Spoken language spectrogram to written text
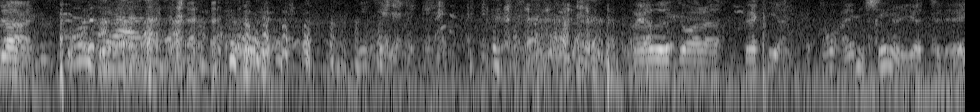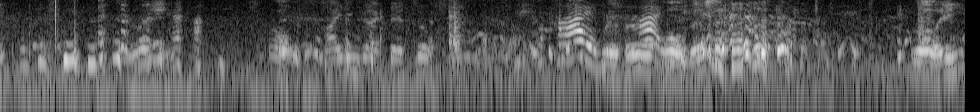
Hold on. Oh, yeah. My other daughter, Becky, I, oh, I haven't seen her yet today. Where is she? Oh, hiding back there too. Hi. With her Hi. oldest, Lily,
